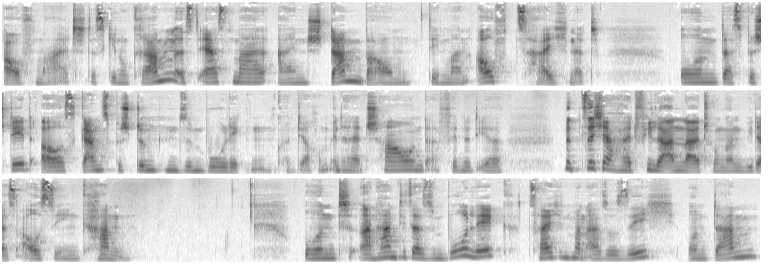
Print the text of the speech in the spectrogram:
aufmalt. Das Genogramm ist erstmal ein Stammbaum, den man aufzeichnet. Und das besteht aus ganz bestimmten Symboliken. Könnt ihr auch im Internet schauen, da findet ihr mit Sicherheit viele Anleitungen, wie das aussehen kann. Und anhand dieser Symbolik zeichnet man also sich und dann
